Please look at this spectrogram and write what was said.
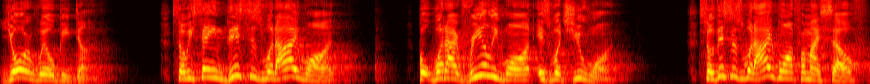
your will be done. So he's saying, This is what I want, but what I really want is what you want. So, this is what I want for myself,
